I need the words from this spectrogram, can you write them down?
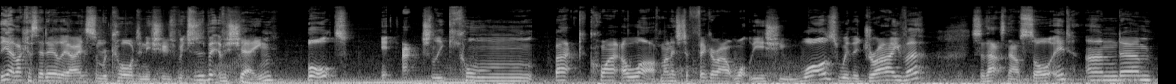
Yeah, like I said earlier, I had some recording issues, which is a bit of a shame, but it actually come back quite a lot. I've managed to figure out what the issue was with the driver, so that's now sorted, and um,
